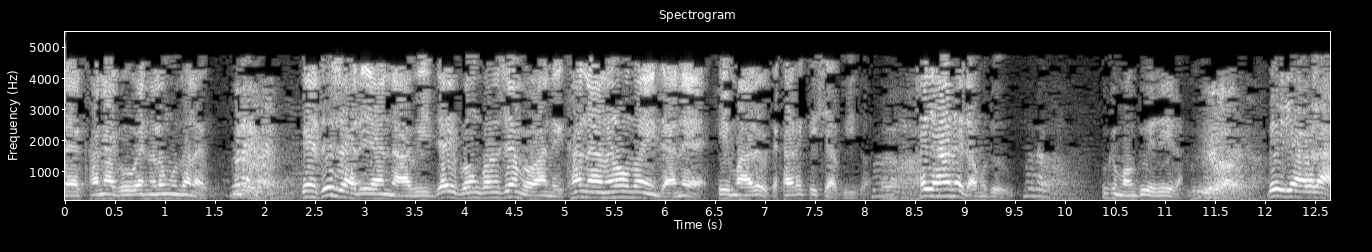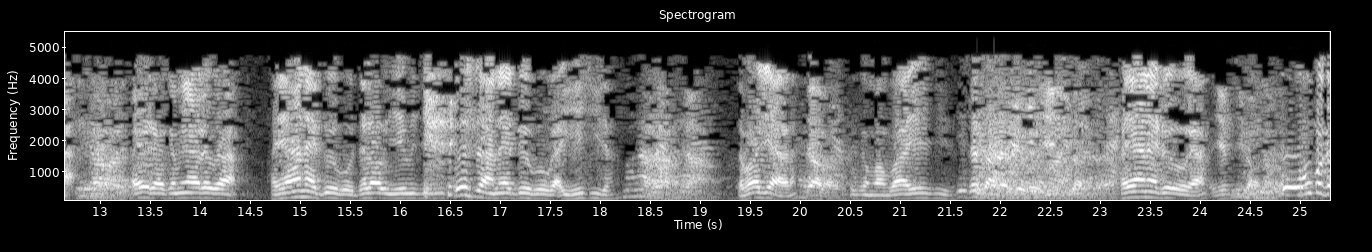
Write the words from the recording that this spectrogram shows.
လည်းခန္ဓာကိုယ်ပဲနှလုံးမသွင်းလိုက်ဘူးမှန်ပါပါကဲသစ္စာတရားနာပြီးတိုက်ဘုံ90ဘောကနေခန္ဓာနှလုံးသွင်းလိုက်တာနဲ့ဟေမာတို့တခါတည်းကိစ္စပြီးတော့ခရဟန်းနဲ့တောင်မတွေ့ဘူးဥက္ကမောင်တွေ့သေးလားသိပါပါသိကြပါလားအဲ့တော့ခင်ဗျားတို့ကဘုရားနဲ့တွေ့ဖို့ဒီလောက်ရေးမကြည့်ဘူးသစ္စာနဲ့တွေ့ဖို့ကအရေးကြီးတာမှန်ပါပါ သဘောကျလားရပါဥက္ကမောင်ဘာအရေးကြီးလဲသစ္စာနဲ့ပြောလို့ရည်ရှိပါလားဘုရားနဲ့တွေ့ဖို့ကအရင်ကြည့်ပါလားဟိုဥပက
